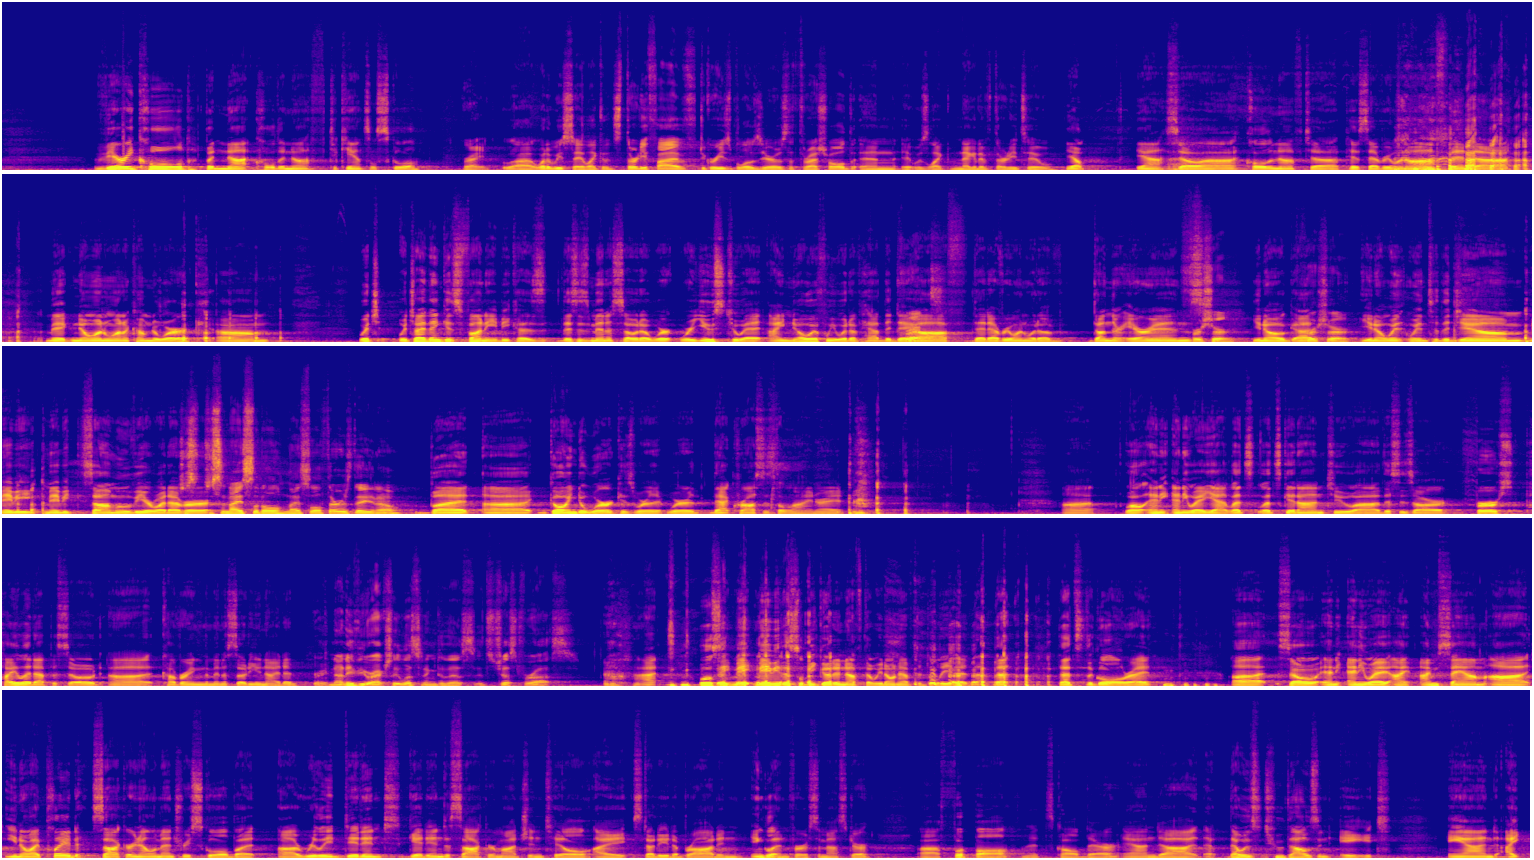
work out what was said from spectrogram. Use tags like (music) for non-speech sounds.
very cold, but not cold enough to cancel school. Right. Uh, what did we say? Like it's 35 degrees below zero is the threshold, and it was like negative 32. Yep. Yeah. So uh, cold enough to piss everyone off and uh, (laughs) make no one want to come to work. Um, which, which I think is funny because this is Minnesota. We're, we're used to it. I know if we would have had the day Correct. off, that everyone would have done their errands For sure. You know, got, For sure. You know, went went to the gym, maybe (laughs) maybe saw a movie or whatever. Just a nice little, nice little Thursday, you know. but uh, going to work is where where that crosses the line, right? (laughs) uh, well, any, anyway, yeah. Let's let's get on to uh, this. Is our first pilot episode uh, covering the Minnesota United. Great. None of you are actually listening to this. It's just for us. I, (laughs) we'll see. May, maybe this will be good enough that we don't have to delete it. That, that that's the goal, right? Uh, so any, anyway, I, I'm Sam. Uh, you know, I played soccer in elementary school, but uh, really didn't get into soccer much until I studied abroad in England for a semester. Uh, football, it's called there, and uh, that, that was 2008. And I,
